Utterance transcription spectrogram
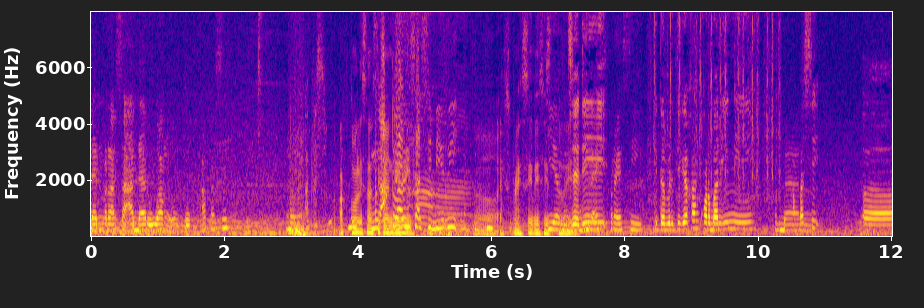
dan merasa ada ruang untuk apa sih? Apa sih? Aktualisasikan diri. Mengaktualisasi diri. Oh, ekspresi di situ Iya, ya. Jadi- berekspresi. kita bertiga kan korban ini Korban apa sih eh,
